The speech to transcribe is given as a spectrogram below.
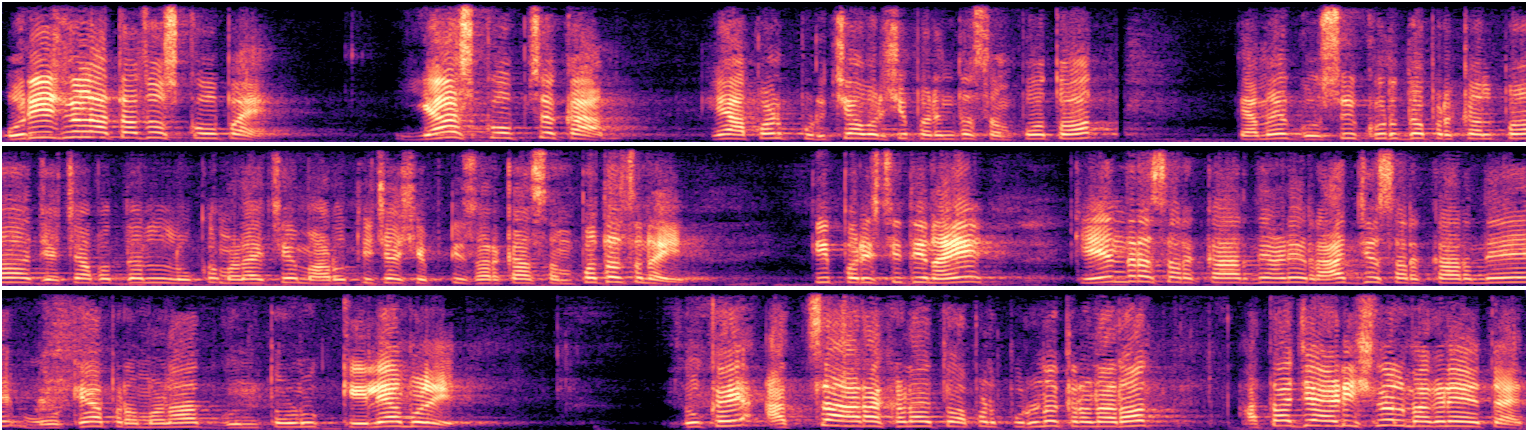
ओरिजिनल आता जो स्कोप आहे या स्कोपचं काम हे आपण पुढच्या वर्षीपर्यंत संपवतो आहोत. त्यामुळे गोसी खुर्द प्रकल्प ज्याच्याबद्दल लोक म्हणायचे मारुतीच्या शेपटीसारखा संपतच नाही. ती परिस्थिती नाही. केंद्र सरकारने आणि राज्य सरकारने मोठ्या प्रमाणात गुंतवणूक केल्यामुळे जो काही आजचा आराखडा आहे तो आपण पूर्ण करणार आहोत. आता ज्या ॲडिशनल मागण्या येत आहेत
